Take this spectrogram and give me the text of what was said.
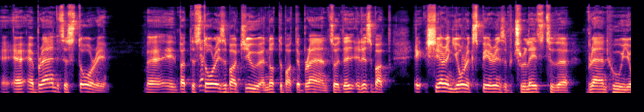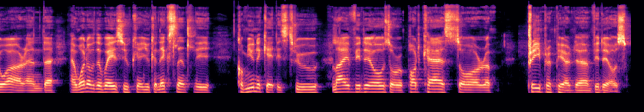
a, a brand is a story, uh, but the yeah. story is about you and not about the brand. So it is about uh, sharing your experience which relates to the brand who you are. And uh, and one of the ways you can you can excellently communicate is through live videos or podcasts or uh, pre-prepared uh, videos.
